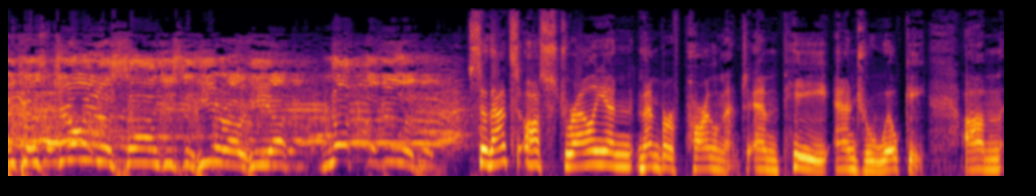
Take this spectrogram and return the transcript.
Because Julian Assange is the hero here, not the villain. So that's Australian Member of Parliament, MP Andrew Wilkie. Um,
